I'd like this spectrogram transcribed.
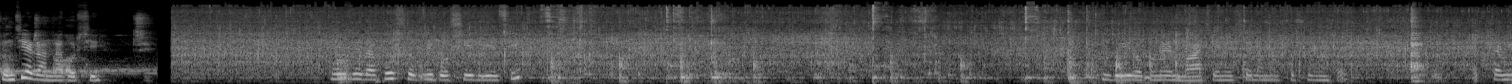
শুনছি আর রান্না করছি। এই যে দেখো, সবজি বসিয়ে দিয়েছি। রকমের মাছ এনেছেন আমার শ্বশুর মশাই। একটা আমি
